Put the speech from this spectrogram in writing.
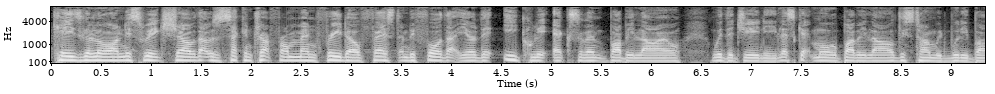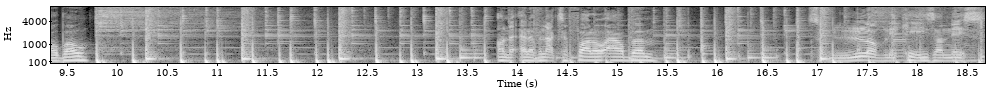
Keys galore on this week's show. That was the second track from Manfredo Fest, and before that, you're the equally excellent Bobby Lyle with the Genie. Let's get more Bobby Lyle, this time with Willie Bobo. On the Hell of an Act to Follow album. Some lovely keys on this.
